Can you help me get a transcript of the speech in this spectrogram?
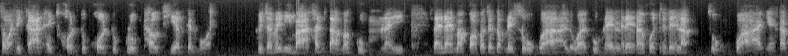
สวัสดิการให้คนทุกคนทุกกลุ่มเท่าเทียมกันหมด คือจะไม่มีบาร์ขั้นต่ำว่ากลุ่มไหนรายได้มากกว่าก็จะต้องได้สูงกว่า หรือว่ากลุ่มไหนรายได้น้อยควรจะได้รับสูงกว่าอย่างเงี้ยครับ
